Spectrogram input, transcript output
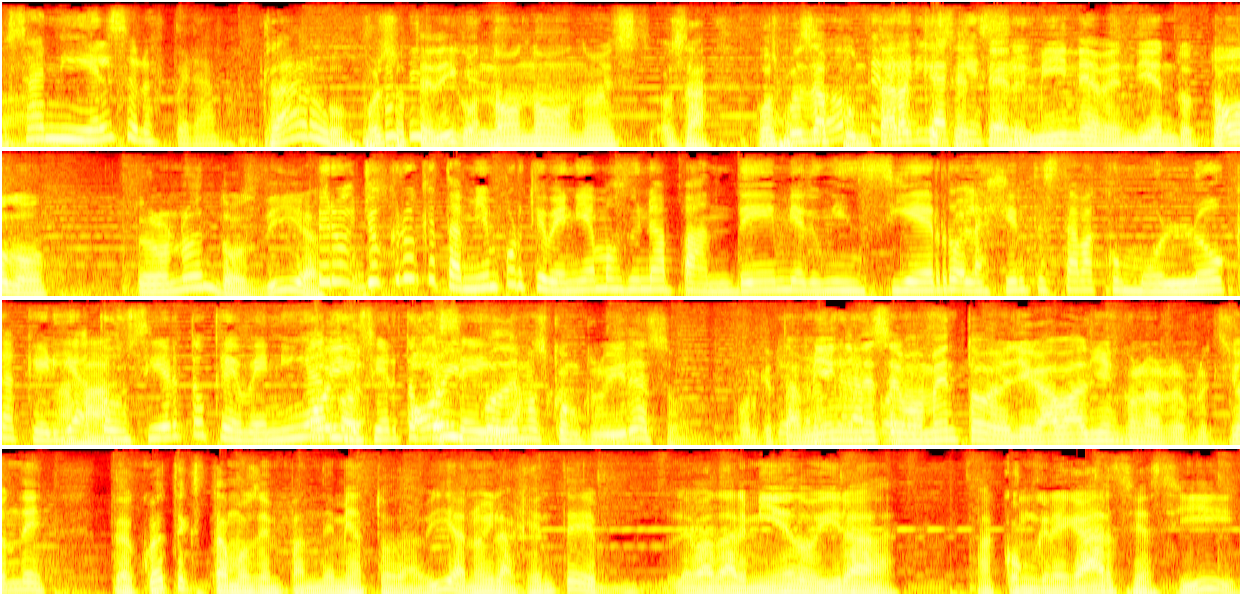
O sea, ni él se lo esperaba. Claro, por eso te digo, no, no, no es, o sea, pues puedes Yo apuntar a que se que sí. termine vendiendo todo, pero no en dos días. Pero yo creo que también porque veníamos de una pandemia, de un encierro, la gente estaba como loca, quería Ajá. concierto que venía, hoy concierto que hoy se podemos iba. concluir eso, porque Yo también en ese momento llegaba alguien con la reflexión de, pero acuérdate que estamos en pandemia todavía, ¿no? Y la gente le va a dar miedo ir a, a congregarse así,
